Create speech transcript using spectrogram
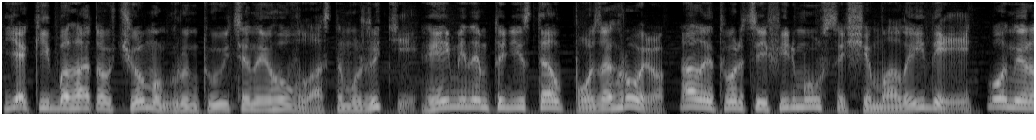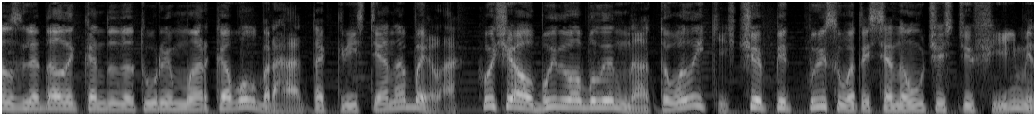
який багато в чому ґрунтується на його власному житті. Емінем тоді став поза грою, але творці фільму все ще мали ідеї. Вони розглядали кандидатури Марка Волберга та Крістіана Бейла, хоча обидва були надто великі, щоб підписуватися на участь у фільмі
